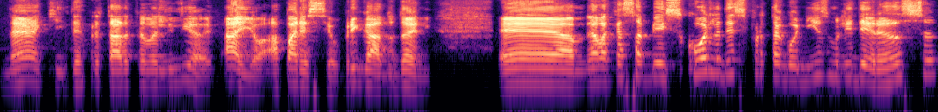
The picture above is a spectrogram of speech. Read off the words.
né? Que é interpretada pela Liliane. Aí, ó, apareceu. Obrigado, Dani. É, ela quer saber a escolha desse protagonismo, liderança,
